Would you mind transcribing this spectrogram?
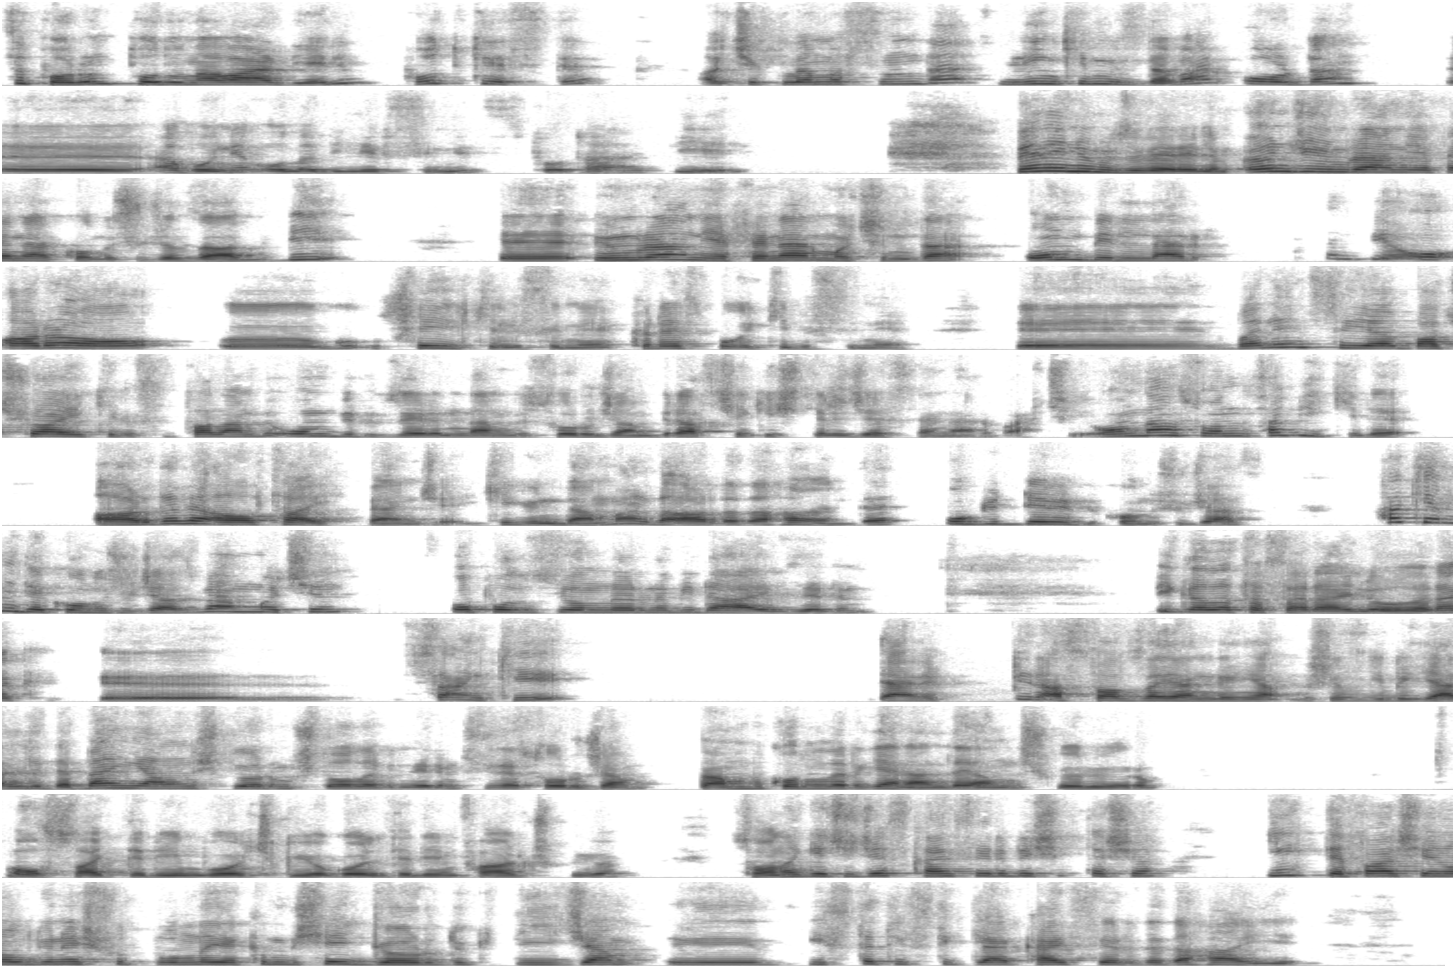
Sporun toduna var diyelim. Podcast'te açıklamasında linkimiz de var. Oradan e, abone olabilirsiniz Toda diyelim. Menümüzü verelim. Önce Ümraniye Fener konuşacağız abi. Bir e, Ümraniye Fener maçında 11'ler bir o ara o e, şey ikilisini, Crespo ikilisini, e, Valencia Batshuayi ikilisi falan bir 11 üzerinden bir soracağım. Biraz çekiştireceğiz Fenerbahçe'yi. Ondan sonra tabii ki de Arda ve Altay bence. iki günden var da Arda daha önde. O gündemi bir konuşacağız. Hakemi de konuşacağız. Ben maçın o pozisyonlarını bir daha izledim bir Galatasaraylı olarak e, sanki yani biraz fazla yangın yapmışız gibi geldi de ben yanlış görmüş de olabilirim. Size soracağım. Ben bu konuları genelde yanlış görüyorum. Offside dediğim gol çıkıyor, gol dediğim faal çıkıyor. Sonra geçeceğiz Kayseri Beşiktaş'a. İlk defa Şenol Güneş futboluna yakın bir şey gördük diyeceğim. E, istatistikler Kayseri'de daha iyi.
